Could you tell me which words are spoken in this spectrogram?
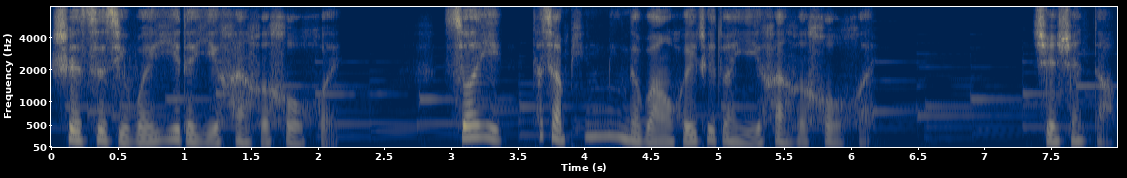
是自己唯一的遗憾和后悔，所以他想拼命的挽回这段遗憾和后悔。轩轩道：“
